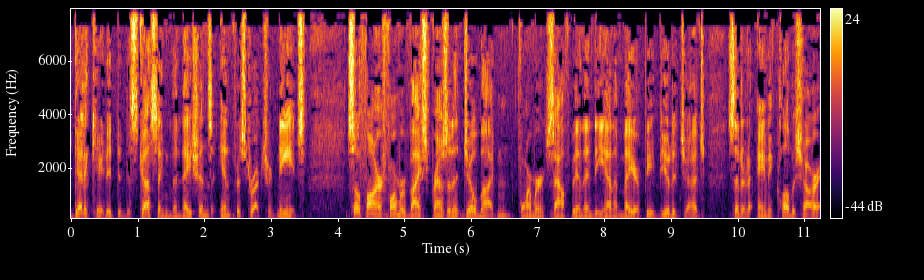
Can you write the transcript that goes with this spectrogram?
dedicated to discussing the nation's infrastructure needs. So far, former Vice President Joe Biden, former South Bend, Indiana Mayor Pete Buttigieg, Senator Amy Klobuchar,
